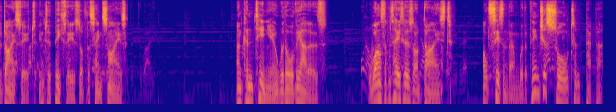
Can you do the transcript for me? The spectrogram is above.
to dice it into pieces of the same size and continue with all the others. Once the potatoes are diced, I'll season them with a pinch of salt and pepper.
